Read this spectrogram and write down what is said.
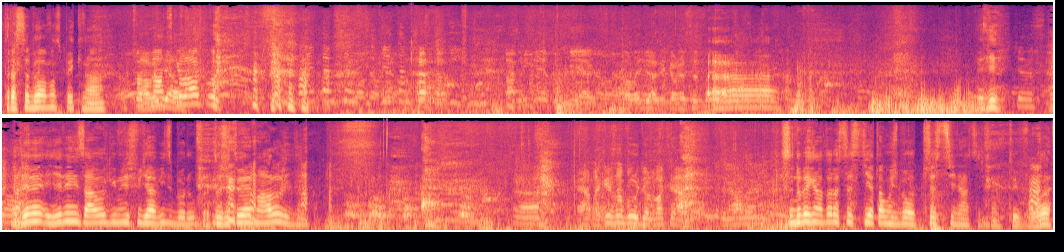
Trasa byla moc pěkná. 15 kiláků. Je tam je viděl, říkám, že se to... Jedi, jediný, jediný závod, kdy můžeš udělat víc bodů, protože tu je málo lidí. Já taky zabloudil dvakrát. Jsem doběh na to rozcestí a tam už bylo přes 13. Říkám, ty vole.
